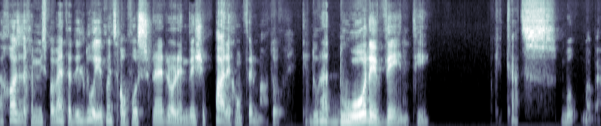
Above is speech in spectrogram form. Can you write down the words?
La cosa che mi spaventa del 2, io pensavo fosse un errore, invece pare confermato che dura 2 ore e 20. Che cazzo? Boh, vabbè.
